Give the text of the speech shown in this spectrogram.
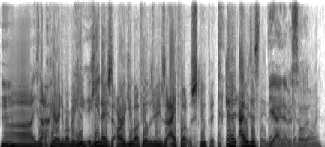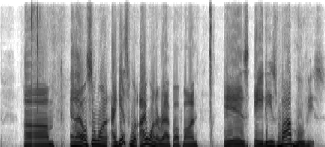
Hmm? Uh, he's not here anymore, but he he and I used to argue about Field of Dreams. I thought it was stupid. I would just say that. Yeah, I never saw it. Going. Um, and I also want. I guess what I want to wrap up on is '80s mob movies.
